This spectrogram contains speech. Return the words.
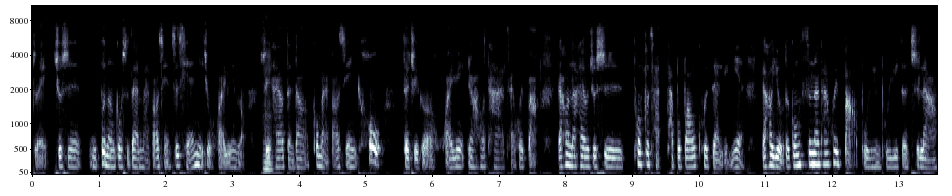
对，就是你不能够是在买保险之前你就怀孕了，所以他要等到购买保险以后。的这个怀孕，然后它才会保。然后呢，还有就是剖腹产，它不包括在里面。然后有的公司呢，它会保不孕不育的治疗。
